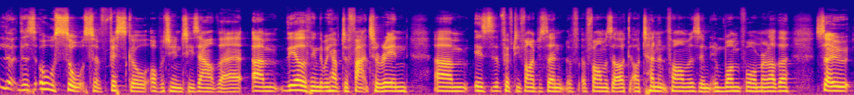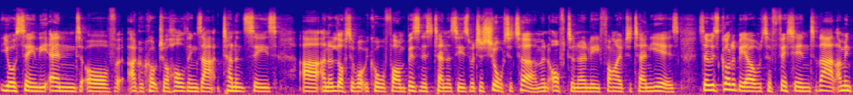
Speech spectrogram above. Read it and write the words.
Look, there's all sorts of fiscal opportunities out there. Um, the other thing that we have to factor in um, is that 55% of, of farmers are, are, tenant farmers in, in, one form or another. So you're seeing the end of Agricultural Holdings Act tenancies uh, and a lot of what we call farm business tenancies, which are shorter term and often only five to 10 years. So it's got to be able to fit into that. I mean,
